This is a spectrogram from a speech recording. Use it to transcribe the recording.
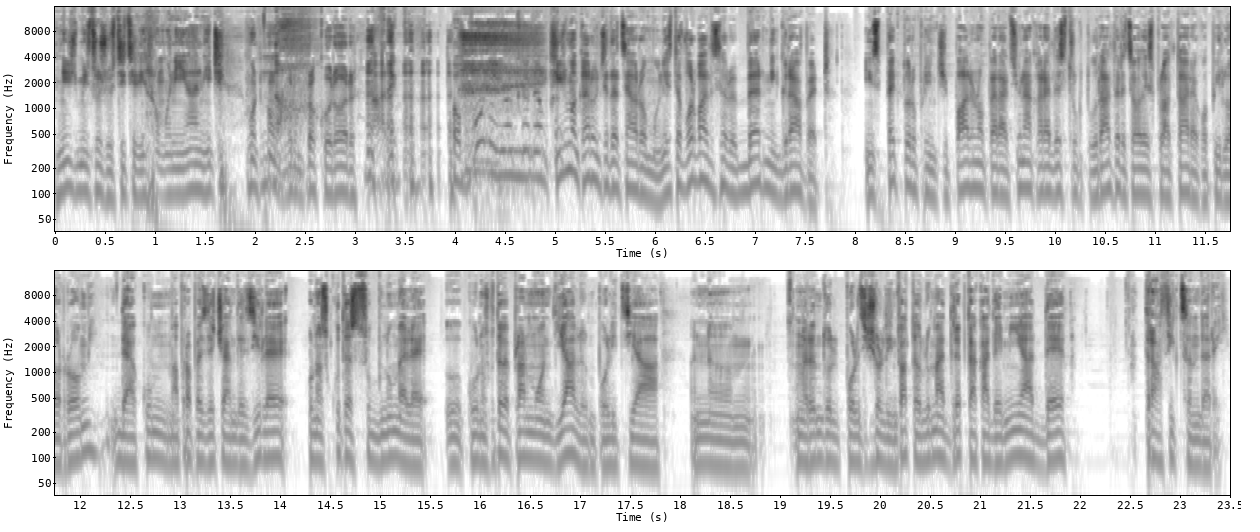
nici ministrul justiției din România, nici un, no. un procuror. Are... Pe bune, eu credeam că... Nici măcar un cetățean român. Este vorba despre Bernie Gravet, inspectorul principal în operațiunea care a destructurat rețeaua de exploatare a copiilor romi de acum aproape 10 ani de zile, cunoscută sub numele, cunoscută pe plan mondial în poliția, în, în rândul polițiștilor din toată lumea, drept Academia de Trafic Țăndărei.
